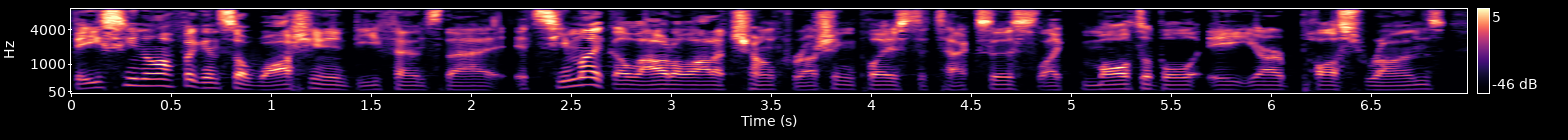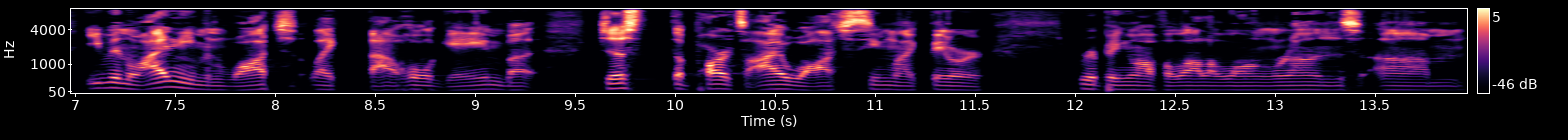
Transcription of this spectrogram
facing off against a Washington defense that it seemed like allowed a lot of chunk rushing plays to Texas, like multiple eight-yard plus runs. Even though I didn't even watch like that whole game, but just the parts I watched seemed like they were ripping off a lot of long runs. Um,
